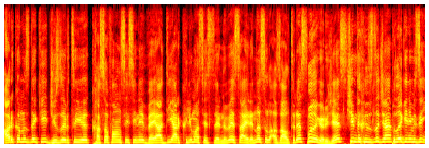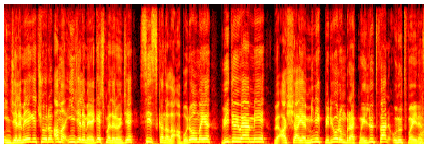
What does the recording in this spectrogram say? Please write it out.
arkamızdaki cızırtıyı, kasa fan sesini veya diğer klima seslerini vesaire nasıl azaltırız bunu göreceğiz. Şimdi hızlıca pluginimizi incelemeye geçiyorum ama incelemeye geçmeden önce siz kanala abone olmayı, videoyu beğenmeyi ve aşağıya minik bir yorum bırakmayı lütfen unutmayınız.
